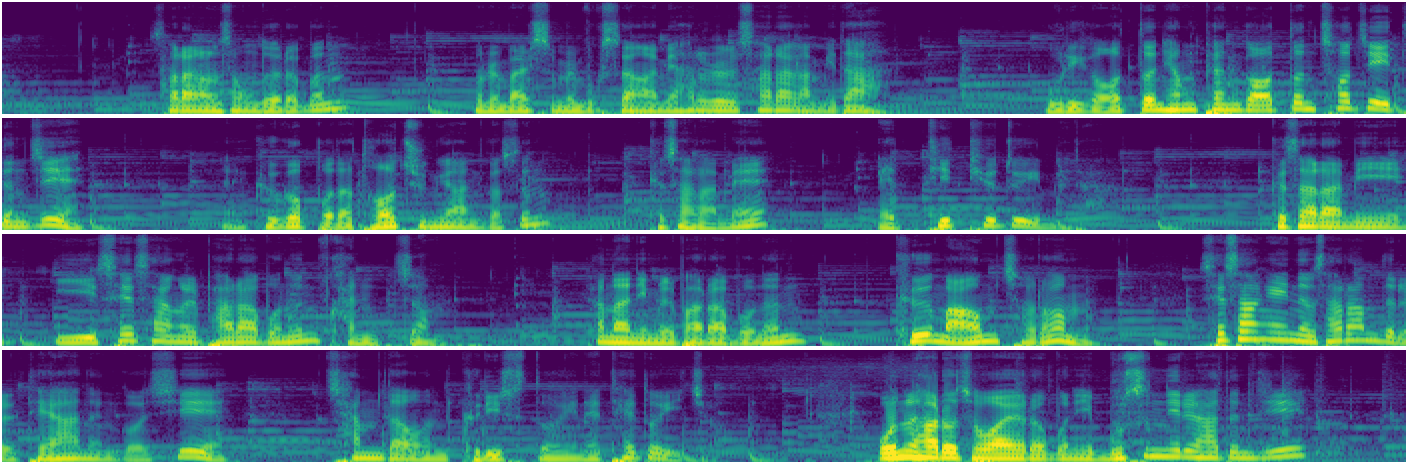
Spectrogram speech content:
사랑하는 성도 여러분, 오늘 말씀을 묵상하며 하루를 살아갑니다. 우리가 어떤 형편과 어떤 처지에 있든지 그것보다 더 중요한 것은 그 사람의 attitude입니다. 그 사람이 이 세상을 바라보는 관점, 하나님을 바라보는 그 마음처럼 세상에 있는 사람들을 대하는 것이 참다운 그리스도인의 태도이죠. 오늘 하루 저와 여러분이 무슨 일을 하든지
